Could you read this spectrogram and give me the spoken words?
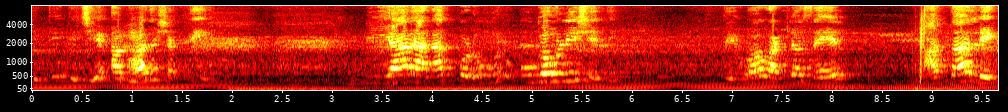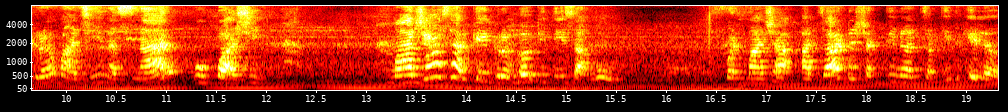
किती तिची अगाध शक्ती उगवली शेती. तेव्हा वाटलं असेल आता लेकर माझी नसणार उपाशी. माझ्यासारखे ग्रह किती सांगू? पण माझ्या अचाट शक्तीनं चकित केलं.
